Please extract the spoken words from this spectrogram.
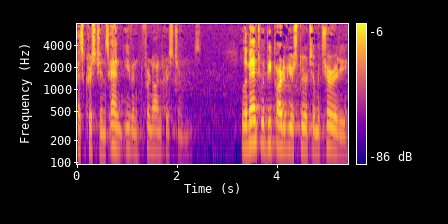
as Christians and even for non Christians? Lament would be part of your spiritual maturity,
